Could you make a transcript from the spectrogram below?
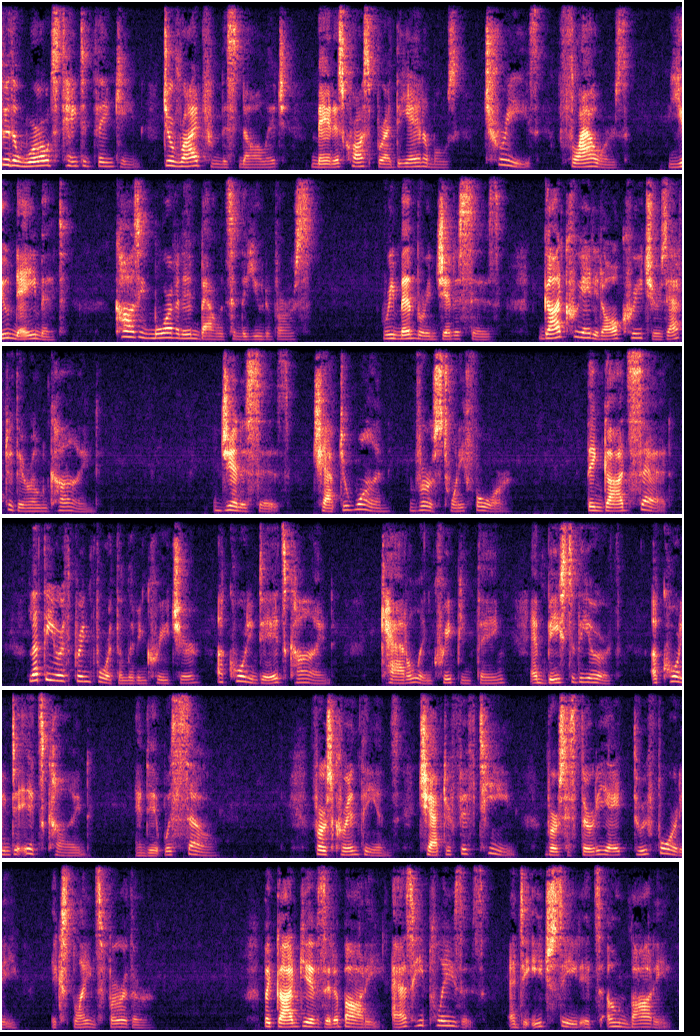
Through the world's tainted thinking, derived from this knowledge, man has crossbred the animals, trees, flowers, you name it, causing more of an imbalance in the universe. Remember in Genesis, God created all creatures after their own kind. Genesis chapter 1, verse 24. Then God said, Let the earth bring forth a living creature, according to its kind, cattle and creeping thing, and beast of the earth, according to its kind. And it was so. 1 Corinthians chapter 15, verses 38 through 40, explains further. But God gives it a body as he pleases, and to each seed its own body.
